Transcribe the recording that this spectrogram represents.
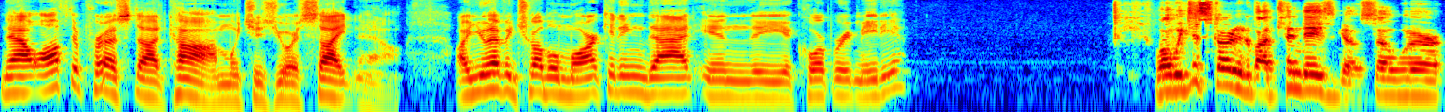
Now, offthepress.com, which is your site now, are you having trouble marketing that in the corporate media? Well, we just started about 10 days ago. So we're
